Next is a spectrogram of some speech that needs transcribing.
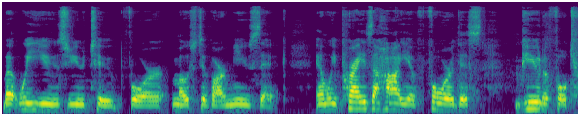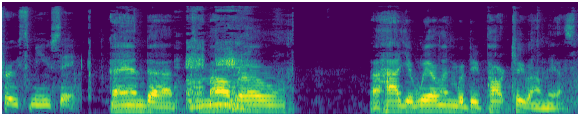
But we use YouTube for most of our music. And we praise Ahaya for this beautiful truth music. And uh, tomorrow, Ahaya Willing we'll do part two on this.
